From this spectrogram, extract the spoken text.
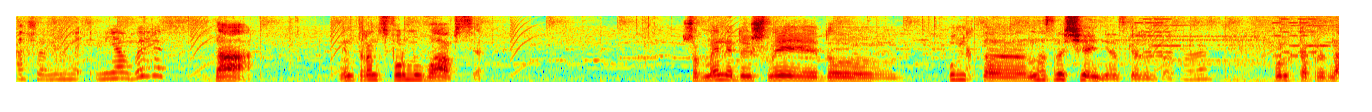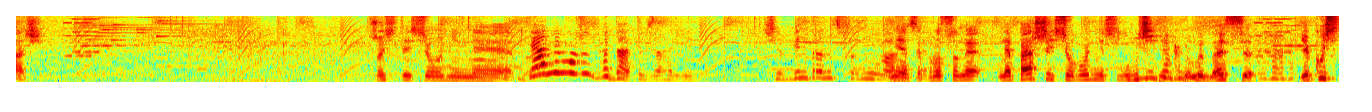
А що, він мі- міняв вигляд? да. Він трансформувався. Щоб ми не дійшли до пункту назначення, скажімо так. Ага. Пункта призначення. Щось ти сьогодні не. ето. Я не можу згадати взагалі. Щоб він трансформувався. Ні, це просто не, не перший сьогодні случай, коли Настя якусь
